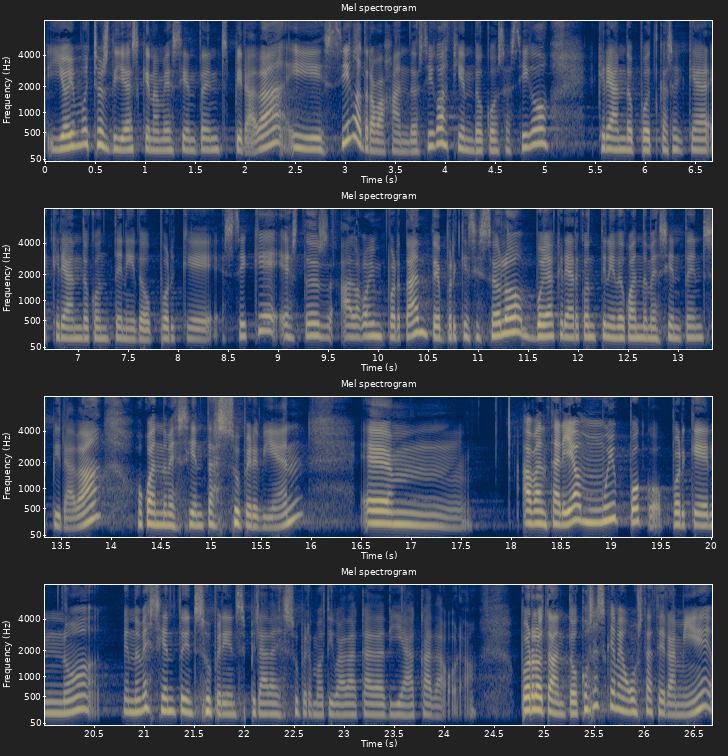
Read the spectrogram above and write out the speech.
Y hoy muchos días que no me siento inspirada y sigo trabajando, sigo haciendo cosas, sigo creando podcasts creando contenido, porque sé que esto es algo importante, porque si solo voy a crear contenido cuando me siento inspirada o cuando me sienta súper bien, em, avanzaría muy poco, porque no no me siento súper inspirada y súper motivada cada día, cada hora. Por lo tanto, cosas que me gusta hacer a mí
